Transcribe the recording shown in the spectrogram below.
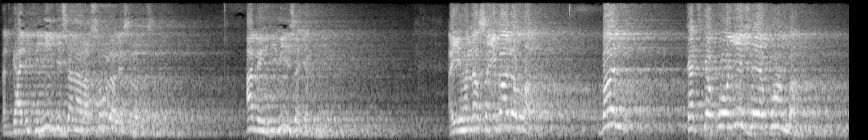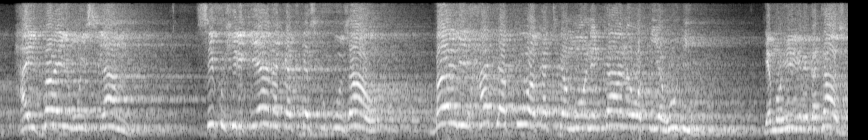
katika hadithi nyingi sana rasul alayhi salatu wasalam amehimiza jambo hili. Ayuha nas ibadallah bal katika kuonyesha ya kwamba haifai muislamu si kushirikiana katika sikukuu zao bali hata kuwa katika muonekano wa kiyahudi. Jambo hili limekatazwa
